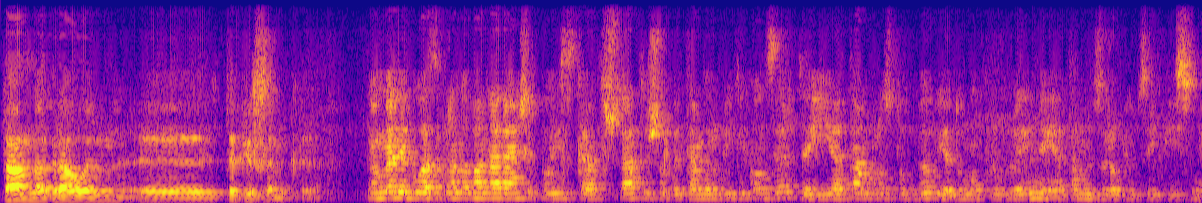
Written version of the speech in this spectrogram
tam nagrałem y, tę piosenkę. У мене була запланована раніше поїздка в Штати, щоб там робити концерти, і я там просто був, я думав про Україну, я там зроблю цю пісню.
